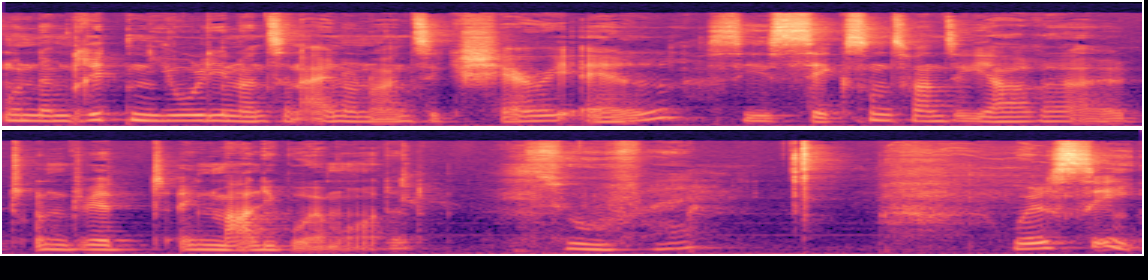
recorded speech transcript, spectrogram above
Und am 3. Juli 1991 Sherry L. Sie ist 26 Jahre alt und wird in Malibu ermordet. Zufall. We'll see.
